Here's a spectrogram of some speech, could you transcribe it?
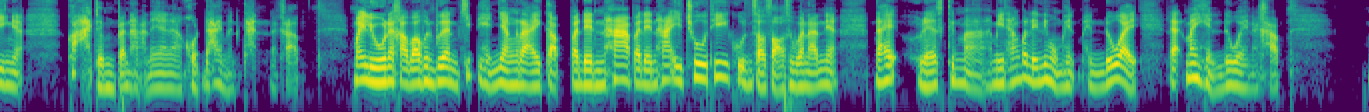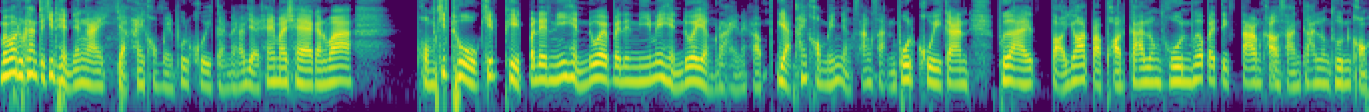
ริงๆเนี่ยก็อาจจะมีปัญหาในอนาคตได้เหมือนกันนะครับ ไม่รู้นะครับว่าเพื่อนๆ คิดเห็นอย่างไรกับประเด็น 5 ประเด็น5อิชชูที่คุณสสสุวรรณัทเนี่ยได้เรสขึ้นมา มีทั้งประเด็นที่ผมเห็นเห็นด้วย และไม่เห็นด้วยนะครับ ไม่ว่าทุกท่านจะคิดเห็นยังไง อยากให้คอมเมนต์พูดคุยกันนะครับ อยากให้มาแชร์กันว่า ผมคิดถูกคิดผิดประเด็นนี้เห็นด้วยประเด็นนี้ไม่เห็นด้วยอย่างไรนะครับ อยากให้คอมเมนต์อย่างสร้างสรรค์พูดคุยกัน เพื่อต่อยอดปรับพอร์ตการลงทุน เพื่อไปติดตามข่าวสารการลงทุนของ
